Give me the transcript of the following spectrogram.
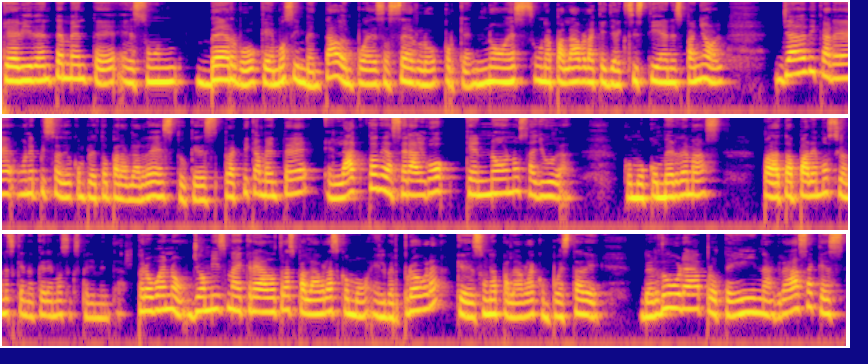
que evidentemente es un verbo que hemos inventado en Puedes hacerlo, porque no es una palabra que ya existía en español, ya dedicaré un episodio completo para hablar de esto, que es prácticamente el acto de hacer algo que no nos ayuda, como comer de más, para tapar emociones que no queremos experimentar. Pero bueno, yo misma he creado otras palabras como el verprogra, que es una palabra compuesta de verdura, proteína, grasa, que es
